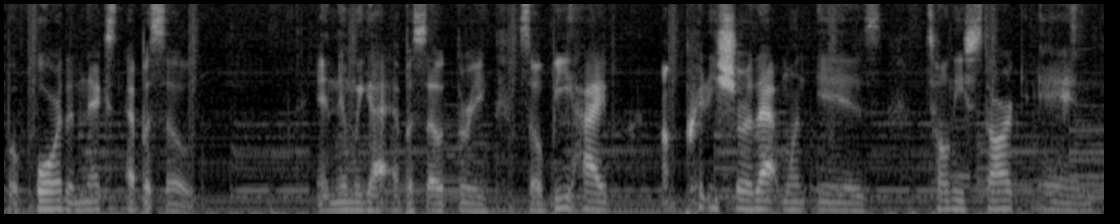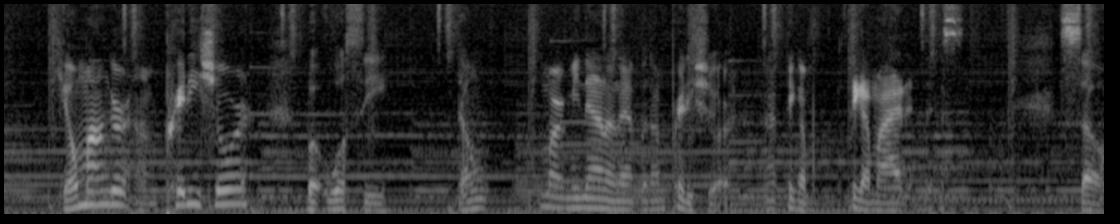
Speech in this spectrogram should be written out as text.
before the next episode. And then we got episode three. So be hyped. I'm pretty sure that one is Tony Stark and Killmonger. I'm pretty sure, but we'll see. Don't mark me down on that, but I'm pretty sure. I think I'm I think I might edit this. So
